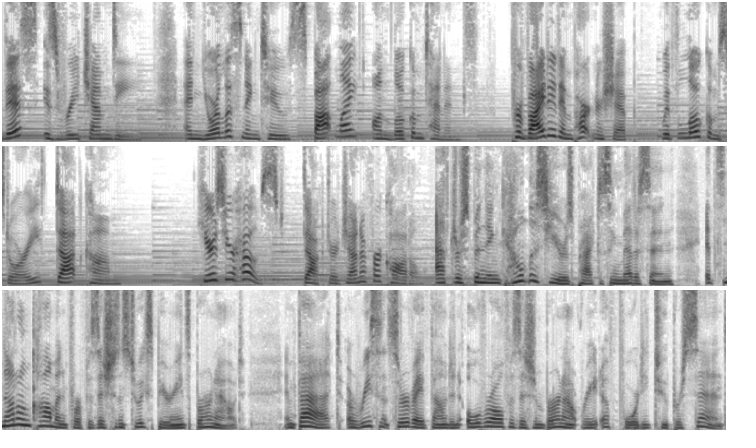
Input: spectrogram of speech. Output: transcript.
This is ReachMD, and you're listening to Spotlight on Locum Tenens, provided in partnership with locumstory.com. Here's your host, Dr. Jennifer Caudle. After spending countless years practicing medicine, it's not uncommon for physicians to experience burnout. In fact, a recent survey found an overall physician burnout rate of 42%,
